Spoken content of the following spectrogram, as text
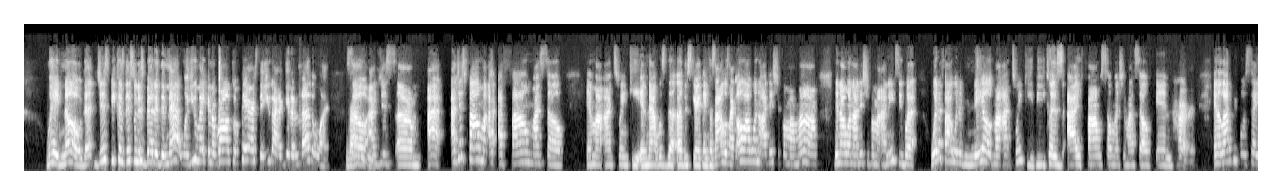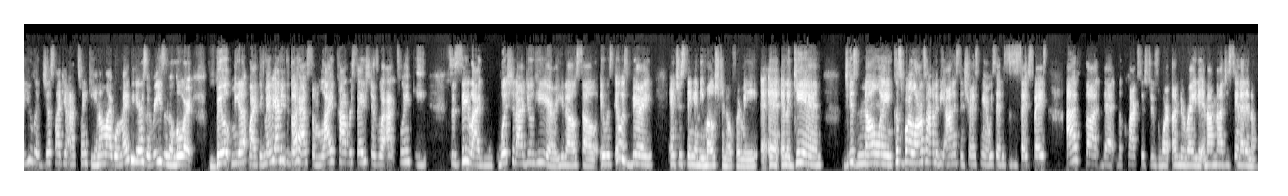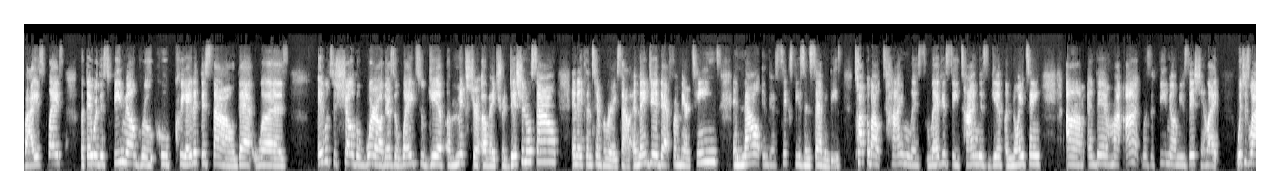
wait, no, that just because this one is better than that one, you making the wrong comparison. You got to get another one. Right. So I just um I I just found my I found myself in my aunt Twinkie, and that was the other scary thing because I was like, oh, I want to audition for my mom, then I want to audition for my aunt but what if I would have nailed my Aunt Twinkie because I found so much of myself in her? And a lot of people say, You look just like your Aunt Twinkie. And I'm like, Well, maybe there's a reason the Lord built me up like this. Maybe I need to go have some life conversations with Aunt Twinkie to see, like, what should I do here? You know, so it was, it was very interesting and emotional for me. And, and again, just knowing, because for a long time, to be honest and transparent, we said this is a safe space. I thought that the Clark sisters were underrated, and I'm not just saying that in a biased place, but they were this female group who created this sound that was able to show the world there's a way to give a mixture of a traditional sound and a contemporary sound. And they did that from their teens and now in their 60s and 70s. Talk about timeless legacy, timeless gift, anointing. Um, and then my aunt was a female musician, like, which is why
